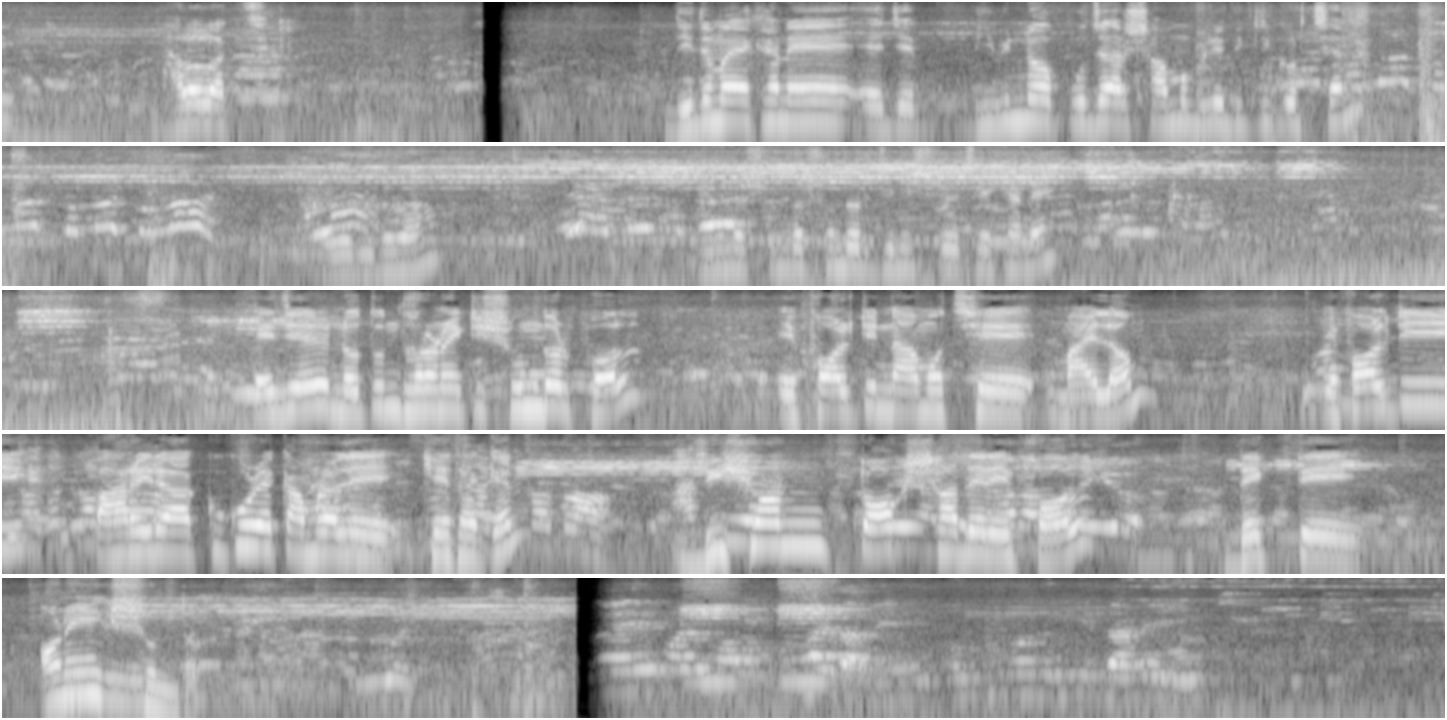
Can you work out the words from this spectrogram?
ভালো লাগছে। দিদিমা এখানে এই যে বিভিন্ন পূজার সামগ্রী বিক্রি করছেন। দিদিমা, বিভিন্ন সুন্দর সুন্দর জিনিস রয়েছে এখানে। এই যে নতুন ধরনের একটি সুন্দর ফল, এই ফলটির নাম হচ্ছে মাইলম। এই ফলটি পাহাড়িরা কুকুরে কামড়ালে খেয়ে থাকেন। ভীষণ টক স্বাদের এই ফল, দেখতে অনেক সুন্দর।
